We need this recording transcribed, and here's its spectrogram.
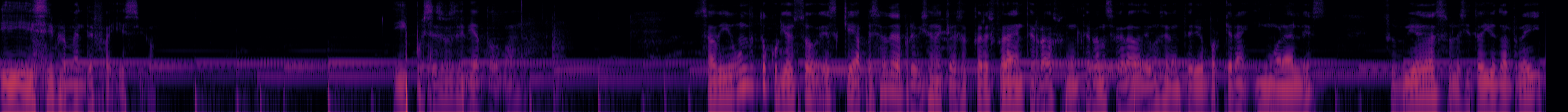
y simplemente falleció. Y pues eso sería todo. Sabía, un dato curioso es que a pesar de la previsión de que los actores fueran enterrados en el terreno sagrado de un cementerio porque eran inmorales, su viuda solicitó ayuda al rey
